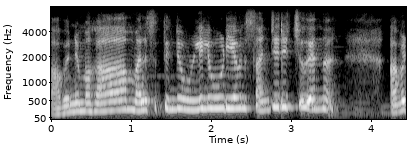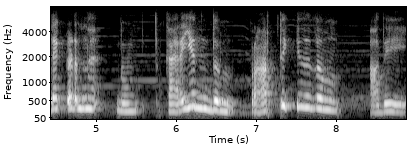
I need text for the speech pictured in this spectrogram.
അവന് മഹാ മത്സ്യത്തിന്റെ ഉള്ളിലൂടെ അവൻ സഞ്ചരിച്ചു എന്ന് അവിടെ കിടന്ന് കരയുന്നതും പ്രാർത്ഥിക്കുന്നതും അതെ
